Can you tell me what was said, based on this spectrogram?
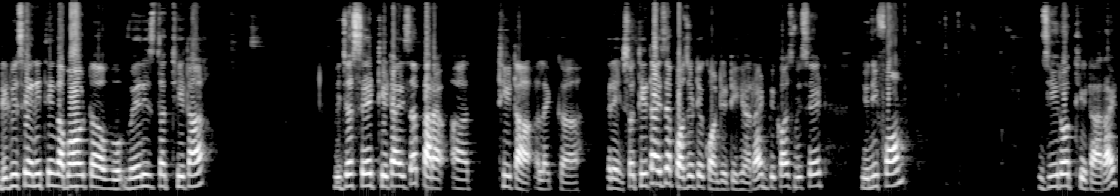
Did we say anything about uh, where is the theta? We just said theta is a para uh, theta like uh, range. So theta is a positive quantity here right? Because we said uniform 0 theta right?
